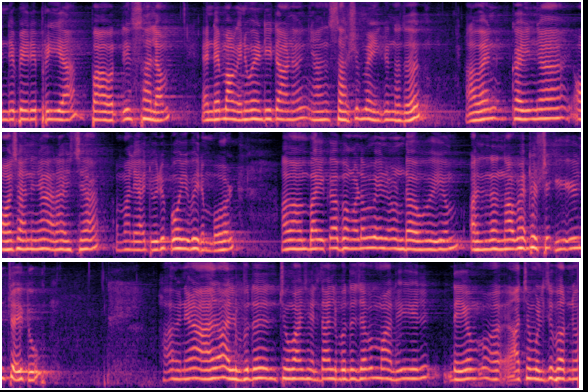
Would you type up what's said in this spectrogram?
എന്റെ പേര് പ്രിയ പാവർട്ടി സ്ഥലം എന്റെ മകന് വേണ്ടിയിട്ടാണ് ഞാൻ സാക്ഷ്യം വഹിക്കുന്നത്. അവൻ കഴിഞ്ഞ ഓശാന ഞായറാഴ്ച മലയാറ്റൂർ പോയി വരുമ്പോൾ അവൻ ബൈക്ക് അപകടം ഉണ്ടാവുകയും അതിൽ നിന്ന് അവൻ രക്ഷിക്കുകയും ചെയ്തു. അവന് ആ അത്ഭുത ചൊവ്വാഴ്ചയിലത്തെ അത്ഭുത ജപമാലയിൽ ദൈവം അച്ഛൻ വിളിച്ചു പറഞ്ഞു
